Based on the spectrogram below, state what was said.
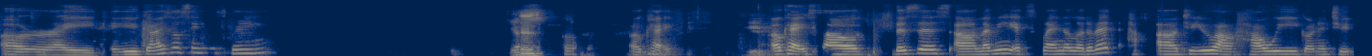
All right, can you guys all see the screen? Yes. Oh, Okay. Okay, so this is, uh, let me explain a little bit uh, to you on how we going to,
